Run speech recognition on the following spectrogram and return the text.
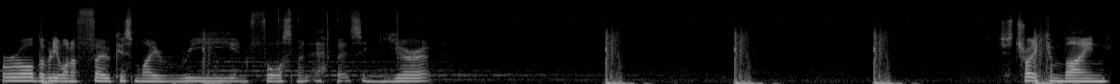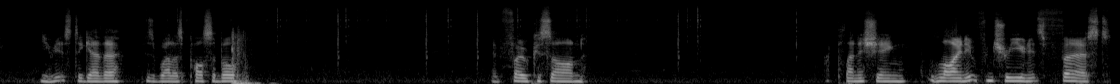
Probably want to focus my reinforcement efforts in Europe. Just try to combine units together as well as possible and focus on replenishing line infantry units first.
